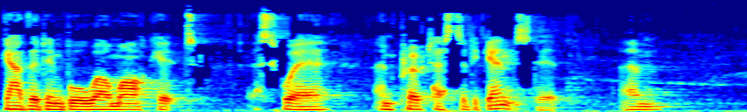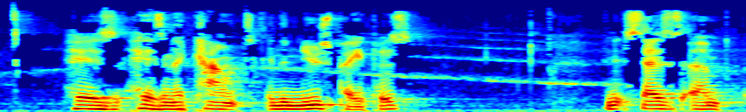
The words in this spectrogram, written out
gathered in Bulwell Market Square and protested against it. Um, here's, here's an account in the newspapers, and it says um,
